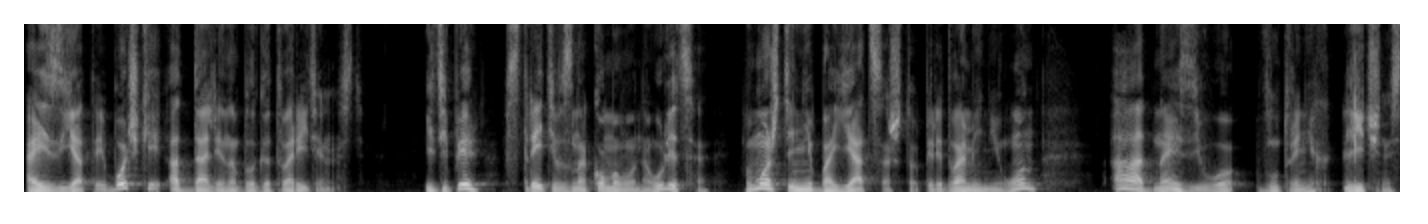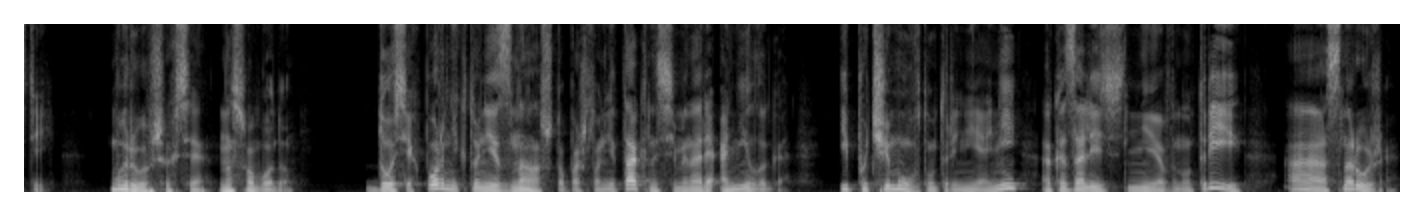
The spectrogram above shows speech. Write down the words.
а изъятые бочки отдали на благотворительность. И теперь, встретив знакомого на улице, вы можете не бояться, что перед вами не он, а одна из его внутренних личностей вырвавшихся на свободу. До сих пор никто не знал, что пошло не так на семинаре Анилога, и почему внутренние они оказались не внутри, а снаружи.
